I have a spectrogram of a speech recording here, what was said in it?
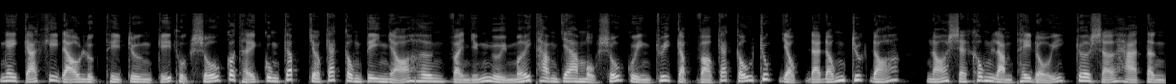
ngay cả khi đạo luật thị trường kỹ thuật số có thể cung cấp cho các công ty nhỏ hơn và những người mới tham gia một số quyền truy cập vào các cấu trúc dọc đã đóng trước đó, nó sẽ không làm thay đổi cơ sở hạ tầng,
